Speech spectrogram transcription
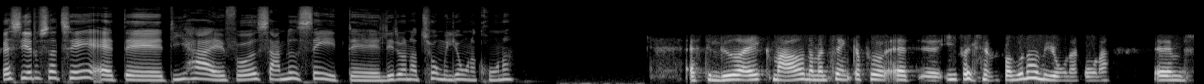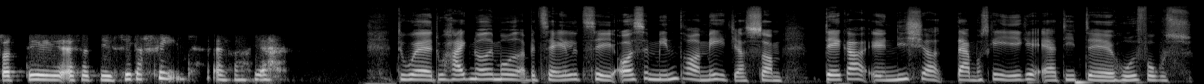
Hvad siger du så til, at øh, de har øh, fået samlet set øh, lidt under 2 millioner kroner? Altså, det lyder ikke meget, når man tænker på, at øh, I for eksempel får 100 millioner kroner. Øhm, så det, altså, det er sikkert fint. Altså, ja. Du, øh, du har ikke noget imod at betale til også mindre medier, som dækker øh, nischer, der måske ikke er dit øh, hovedfokus?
